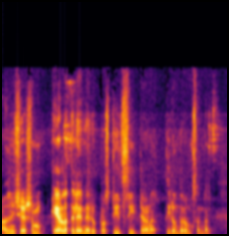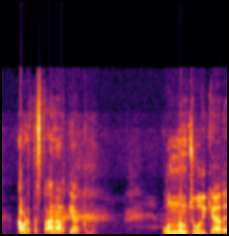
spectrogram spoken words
അതിനുശേഷം കേരളത്തിലെ തന്നെ ഒരു പ്രസ്റ്റീജ് സീറ്റാണ് തിരുവനന്തപുരം സെൻട്രൽ. അവിടുത്തെ സ്ഥാനാർത്ഥിയാക്കുന്നു. ഒന്നും ചോദിക്കാതെ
